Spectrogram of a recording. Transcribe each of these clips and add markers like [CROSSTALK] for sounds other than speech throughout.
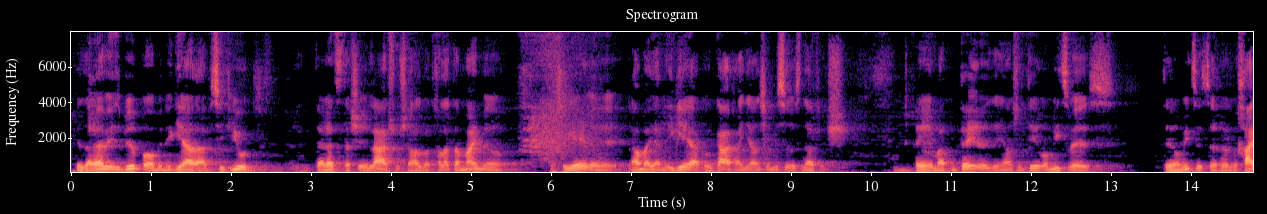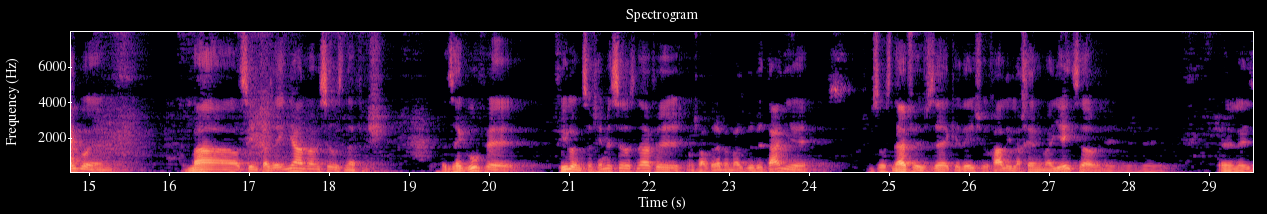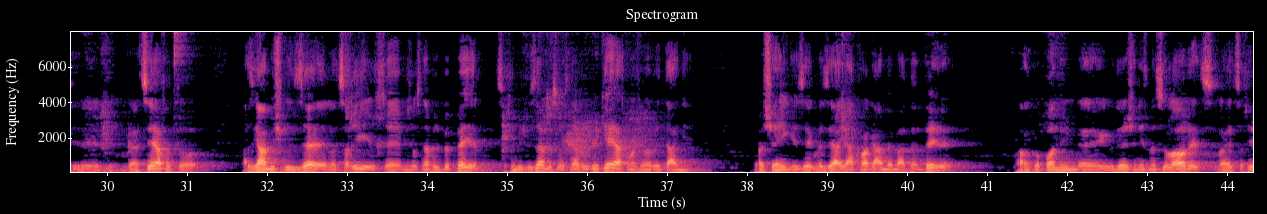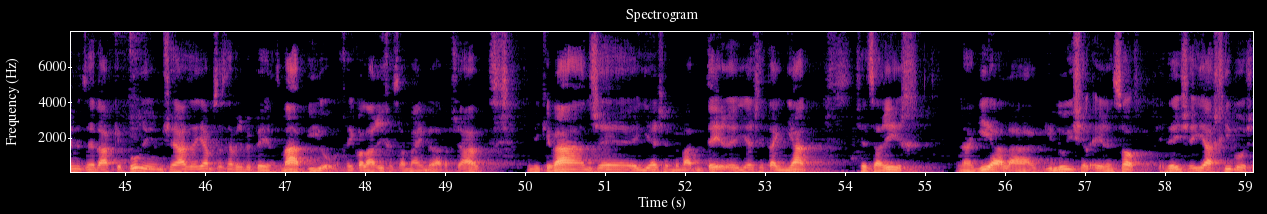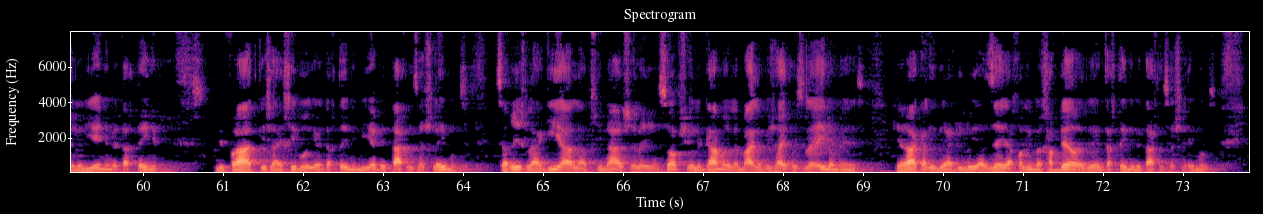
אז הרב הסביר פה בנגיע לבסיסיות, תרץ את השאלה שהוא שאל בהתחלת המיימר, שירא למה היה נגיע כל כך העניין של מסירת נפש. חרם מתנתרא זה עניין של תיארו מצווה, תיארו מצווה צריך להיות וחי בוהם, מה עושים כזה עניין במסירת נפש. וזה גוף, אפילו אם צריכים מסירת נפש, כמו שאלת רבי מסביר בתניא, מסירת נפש זה כדי שיוכל להילחם עם היצר ולנצח אותו, אז גם בשביל זה לא צריך מסירות נפש בפייל, צריכים בשביל זה מסירות נפש בכיח, כמו שאומר בתניא. וזה היה כבר גם במתן תרא. הקופונים, בדרך שנכנסו לאורץ, לא היו צריכים את זה דווקא פורים, שאז היה מסירות נפש בפייל. אז מה הביור, אחרי כל האריכס המיימר עד עכשיו? מכיוון שיש במתן תרא, יש את העניין שצריך להגיע לגילוי של ער אינסוף, כדי שיהיה החיבור של עליינים ותחתינים. בפרט כשהחיבור עליין ותחתינים יהיה בתכלס השלימות. צריך להגיע לבחינה של שהוא לגמרי למעלה משייכוס לאילומס, כי רק על ידי הגילוי הזה יכולים לחבר עליין ותחתינים בתכלס השלימות.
